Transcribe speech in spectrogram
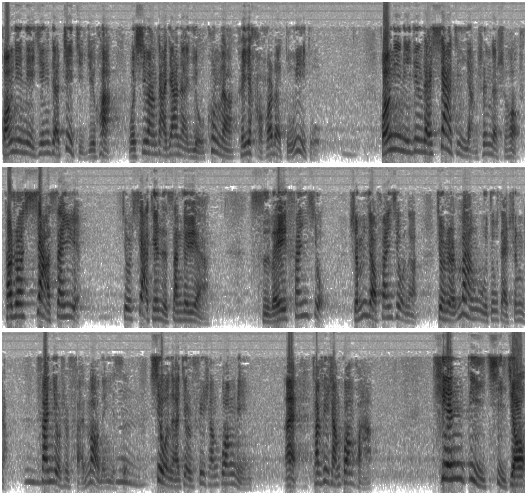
黄帝内经》的这几句话，我希望大家呢有空呢可以好好的读一读。《黄帝内经》在夏季养生的时候，他说夏三月，就是夏天的三个月啊，此为翻秀。什么叫翻秀呢？就是万物都在生长，翻就是繁茂的意思，秀呢就是非常光明，哎，它非常光滑。天地气交，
